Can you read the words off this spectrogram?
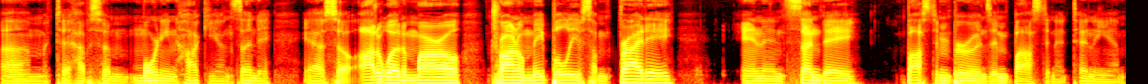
um, to have some morning hockey on Sunday. Yeah, so Ottawa tomorrow, Toronto Maple Leafs on Friday, and then Sunday, Boston Bruins in Boston at 10 a.m.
